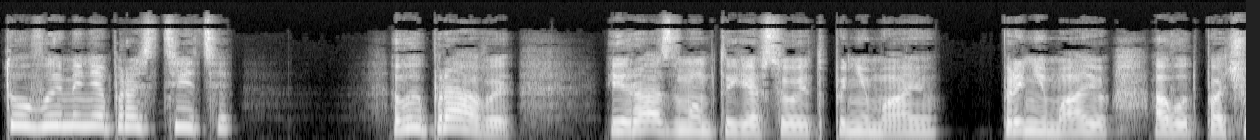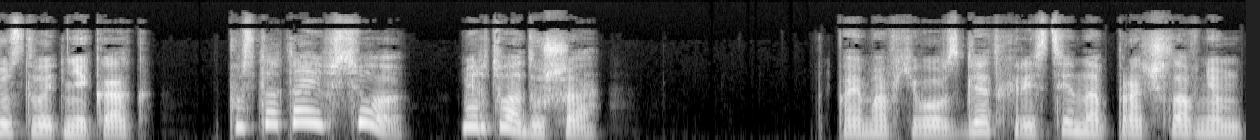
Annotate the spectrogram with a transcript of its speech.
«То вы меня простите. Вы правы, и разумом-то я все это понимаю, принимаю, а вот почувствовать никак. Пустота и все, мертва душа». Поймав его взгляд, Христина прочла в нем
